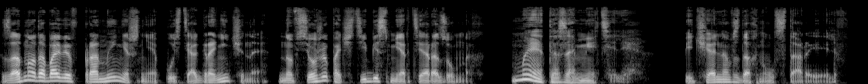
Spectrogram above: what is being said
заодно добавив про нынешнее, пусть и ограниченное, но все же почти бессмертие разумных. «Мы это заметили», — печально вздохнул старый эльф.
